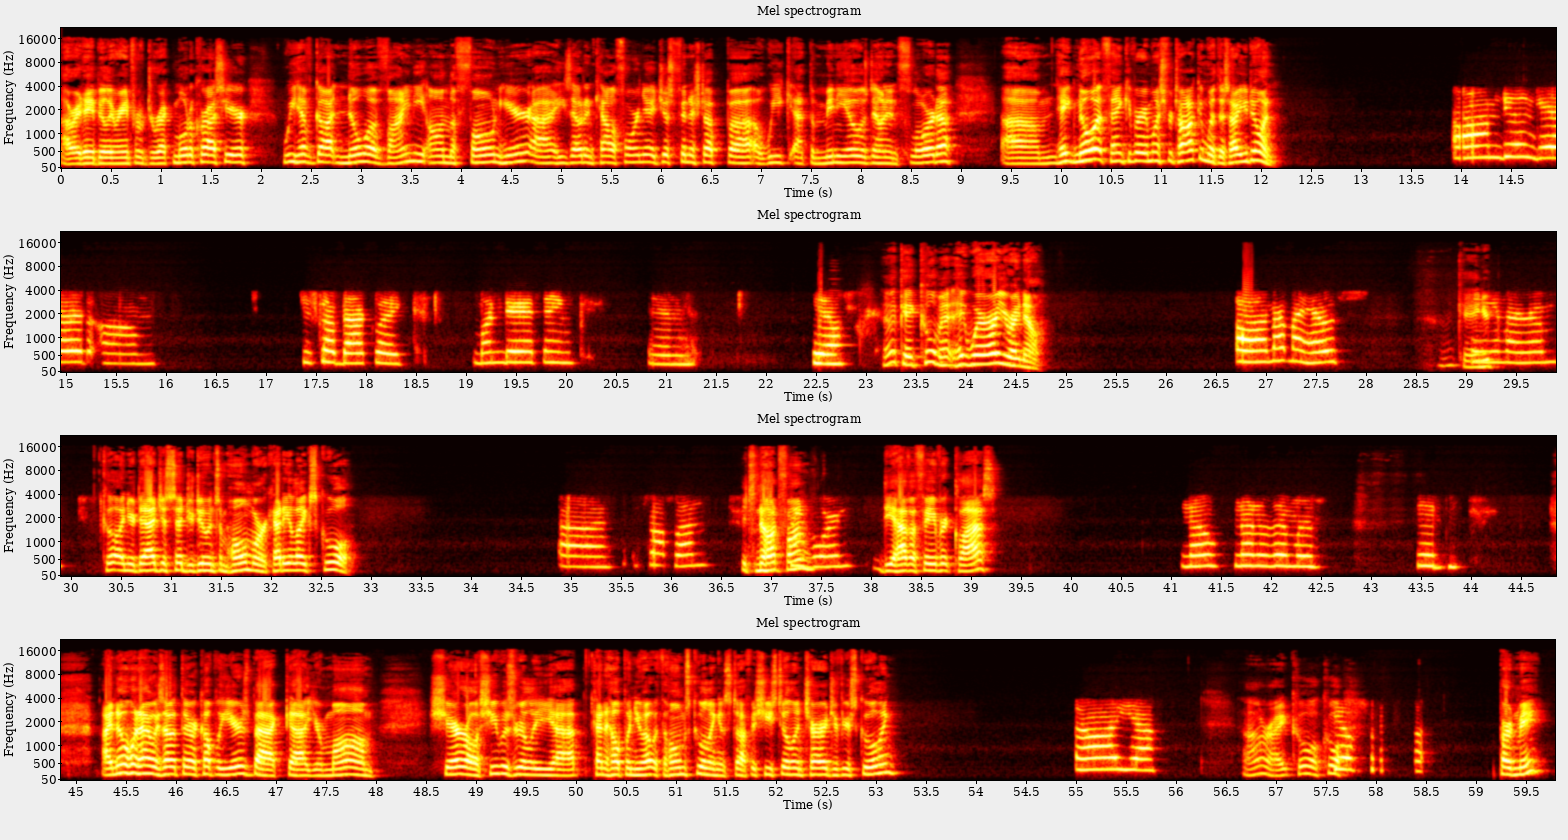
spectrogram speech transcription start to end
All right, hey, Billy Rainford from Direct Motocross here. We have got Noah Viney on the phone here. Uh, he's out in California. Just finished up uh, a week at the Mini-O's down in Florida. Um, hey, Noah, thank you very much for talking with us. How are you doing? I'm doing good. Um, just got back like Monday, I think, and yeah. Okay, cool, man. Hey, where are you right now? Uh, I'm at my house, Okay, your, in my room. cool. And your dad just said you're doing some homework. How do you like school? Uh, it's not fun. It's not fun. boring. Do you have a favorite class? No, none of them are good. I know when I was out there a couple years back, uh, your mom, Cheryl, she was really uh, kind of helping you out with the homeschooling and stuff. Is she still in charge of your schooling? Uh, yeah. All right, cool, cool. Pardon me?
